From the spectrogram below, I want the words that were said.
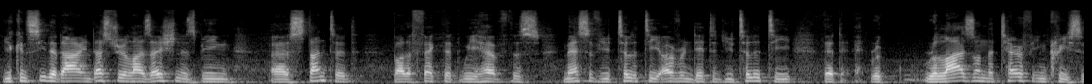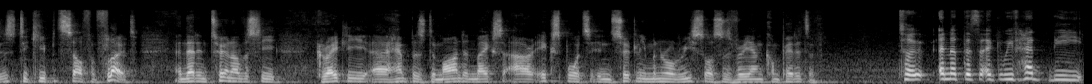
you can see that our industrialization is being uh, stunted by the fact that we have this massive utility, over indebted utility that re- relies on the tariff increases to keep itself afloat. And that in turn, obviously, greatly uh, hampers demand and makes our exports in certainly mineral resources very uncompetitive. So, and at this, uh, we've had the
